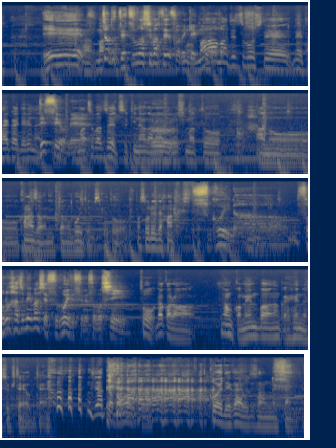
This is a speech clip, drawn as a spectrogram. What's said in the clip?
ええ あまちょっと絶望しません？それ結構。まあまあ絶望してね大会出れないですよね。松葉杖つきながらうん。広島と、あのー金沢に行ったの覚えてるんですけど、まあ、それで話して。すごいなあ。その初めましてすごいですねそのシーン。そうだからなんかメンバーなんか変な人来たよみたいな。感じだったと思うけど。声でかいおじさんが来たみたいな。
